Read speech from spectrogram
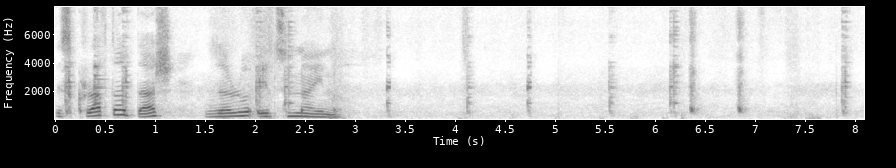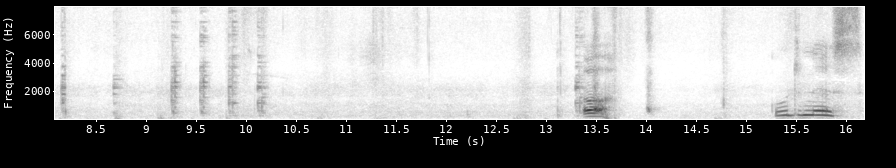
it's crafter dash 089 oh goodness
